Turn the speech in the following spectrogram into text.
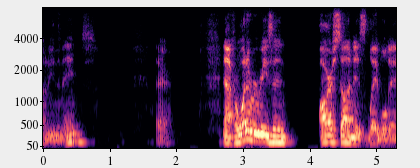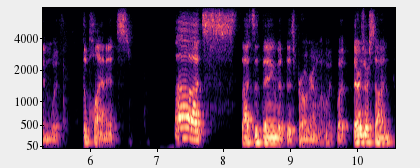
Don't need the names. There. Now, for whatever reason, our sun is labeled in with the planets. Oh, that's that's the thing that this program went with. But there's our sun.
